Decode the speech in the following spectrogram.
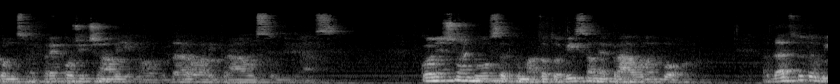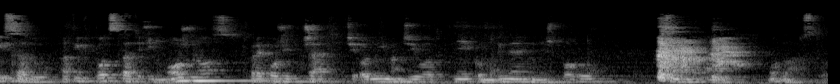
komu sme prepožičali alebo darovali právo súdiť nás. V konečnom dôsledku má toto výsadné právo len Boh. A dať túto výsadu a tým v podstate im možnosť prepožičať či odnímať život niekomu inému než Bohu, znamená modlárstvo.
